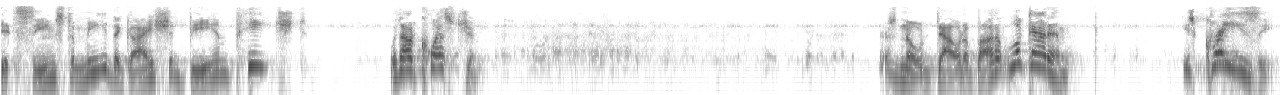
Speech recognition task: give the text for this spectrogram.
It seems to me the guy should be impeached without question. There's no doubt about it. Look at him. He's crazy.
